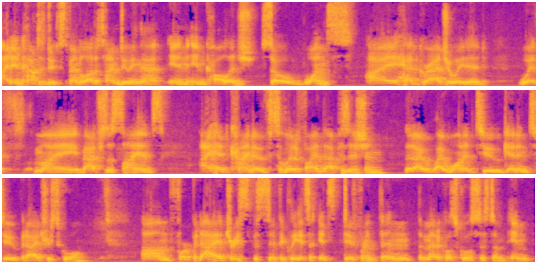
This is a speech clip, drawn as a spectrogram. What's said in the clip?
I didn't have to do, spend a lot of time doing that in, in college. So once I had graduated with my bachelor's of science, I had kind of solidified that position that I, I wanted to get into podiatry school. Um, for podiatry specifically, it's it's different than the medical school system. In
